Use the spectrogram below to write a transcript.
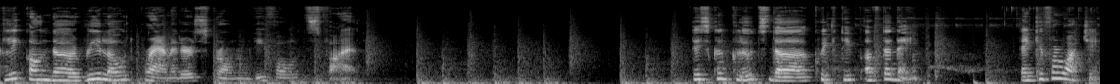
click on the Reload Parameters from Defaults file. This concludes the quick tip of the day. Thank you for watching.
